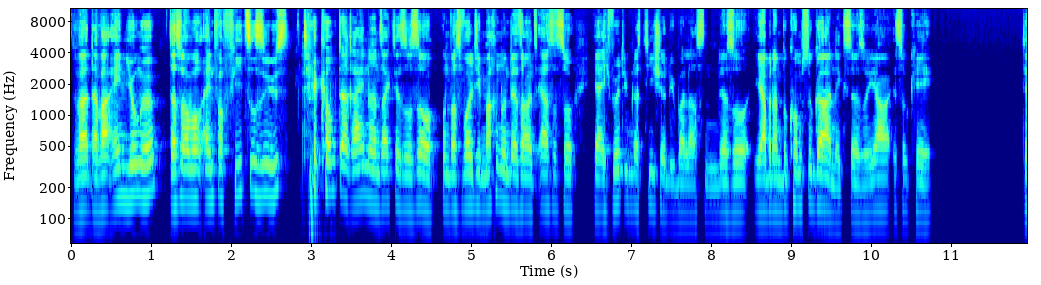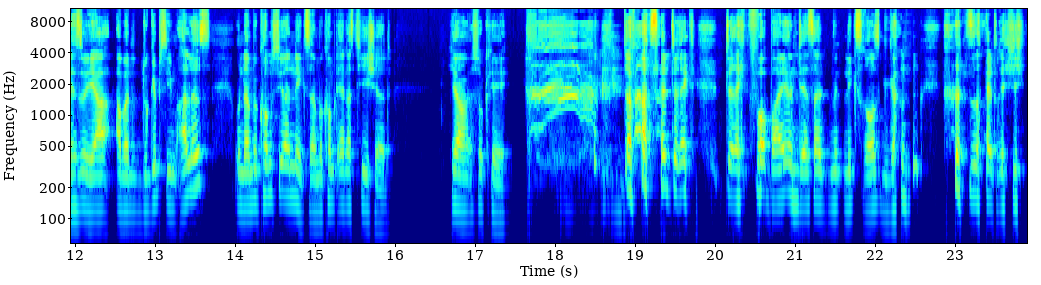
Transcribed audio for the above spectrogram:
da war, da war ein Junge, das war aber auch einfach viel zu süß. Der kommt da rein und dann sagt er so, so, und was wollt ihr machen? Und der so als erstes so, ja, ich würde ihm das T-Shirt überlassen. Der so, ja, aber dann bekommst du gar nichts. Der so, ja, ist okay. Der so, ja, aber du gibst ihm alles und dann bekommst du ja nichts. Dann bekommt er das T-Shirt. Ja, ist okay. da war es halt direkt, direkt vorbei und der ist halt mit nichts rausgegangen. das ist halt richtig,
